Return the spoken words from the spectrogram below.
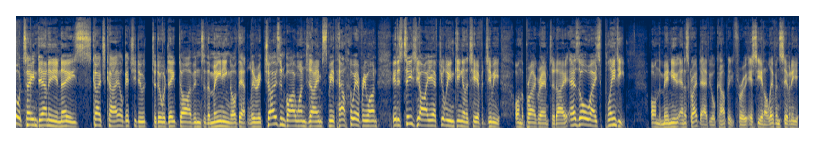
314 down in your knees. Coach K, I'll get you to, to do a deep dive into the meaning of that lyric. Chosen by one James Smith. Hello, everyone. It is TGIF. Julian King on the chair for Jimmy on the program today. As always, plenty on the menu, and it's great to have your company through SEN 1170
